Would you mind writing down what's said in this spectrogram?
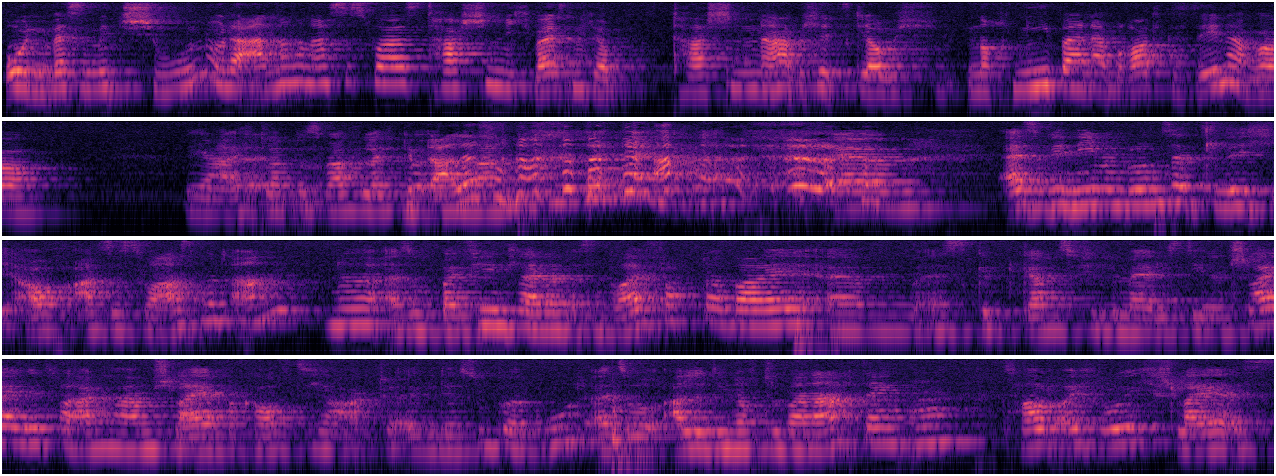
Und was mit Schuhen oder anderen Accessoires, Taschen? Ich weiß nicht, ob Taschen habe ich jetzt, glaube ich, noch nie bei einer Braut gesehen, aber ja, ich glaube, das war vielleicht gibt alles. ähm, also wir nehmen grundsätzlich auch Accessoires mit an. Ne? Also bei vielen Kleidern ist ein Reifrock dabei. Ähm, es gibt ganz viele Mädels, die einen Schleier getragen haben. Schleier verkauft sich auch aktuell wieder super gut. Also alle, die noch drüber nachdenken, traut euch ruhig. Schleier ist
